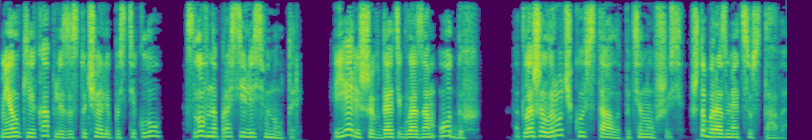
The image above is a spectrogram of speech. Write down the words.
Мелкие капли застучали по стеклу, словно просились внутрь. И я, решив дать глазам отдых, отложила ручку и встала, потянувшись, чтобы размять суставы.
